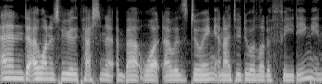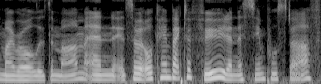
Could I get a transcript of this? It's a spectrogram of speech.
And I wanted to be really passionate about what I was doing. And I do do a lot of feeding in my role as a mum. And so it all came back to food and the simple stuff.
